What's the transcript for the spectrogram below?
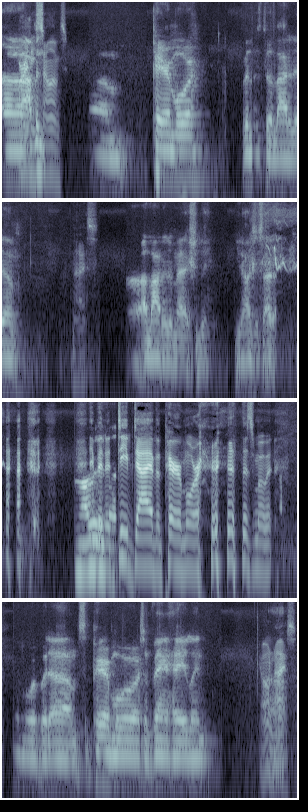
Uh, or any been, songs? Um, Paramore. We listen to a lot of them. Nice. Uh, a lot of them actually. You know, I just I, You've been a deep dive of Paramore at this moment. More, but um, some Paramore, some Van Halen. Oh, uh, nice.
